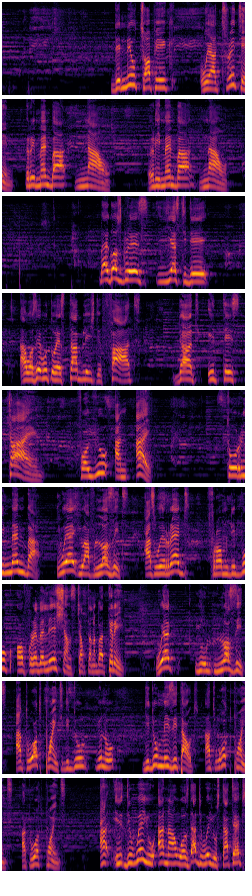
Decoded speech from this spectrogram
the new topic we are treating. Remember now. Remember now. By God's grace, yesterday I was able to establish the fact that it is time for you and I to remember where you have lost it, as we read from the book of Revelations, chapter number 3, where you lost it. At what point did you, you know, did you miss it out? At what point? At what point? The way you are now, was that the way you started?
